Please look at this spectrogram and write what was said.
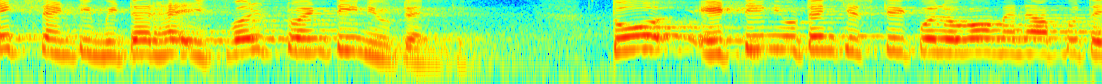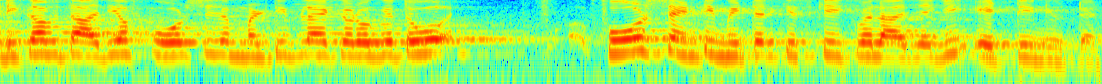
एक सेंटीमीटर है इक्वल ट्वेंटी न्यूटन के। तो 80 न्यूटन किसके इक्वल होगा? मैंने आपको तरीका बता दिया फोर से जब मल्टीप्लाई करोगे तो वो फोर सेंटीमीटर किसके इक्वल आ जाएगी? 80 न्यूटन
